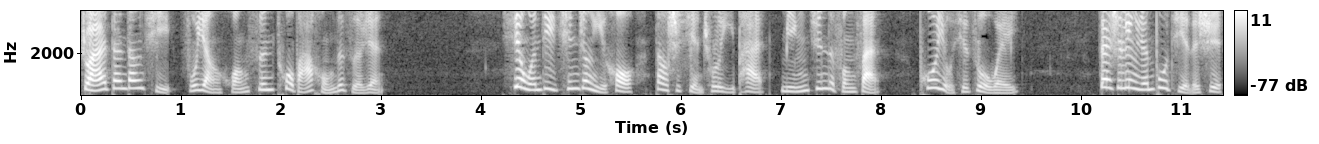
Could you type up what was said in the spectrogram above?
转而担当起抚养皇孙拓跋宏的责任。献文帝亲政以后，倒是显出了一派明君的风范，颇有些作为。但是令人不解的是，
